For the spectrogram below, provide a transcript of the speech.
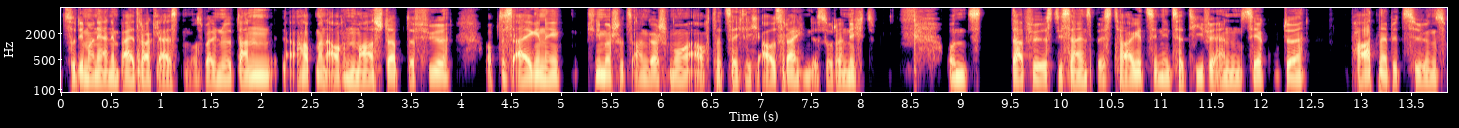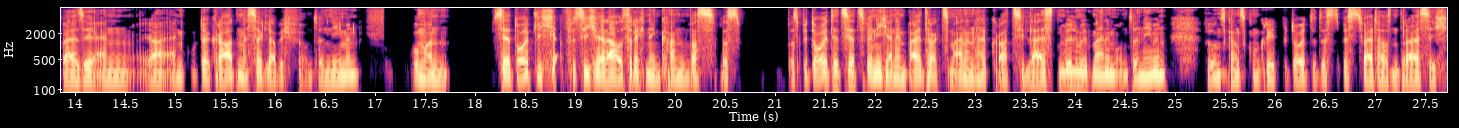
zu dem man ja einen Beitrag leisten muss, weil nur dann hat man auch einen Maßstab dafür, ob das eigene Klimaschutzengagement auch tatsächlich ausreichend ist oder nicht. Und dafür ist die Science-Based Targets Initiative ein sehr guter Partner beziehungsweise ein, ja, ein guter Gradmesser, glaube ich, für Unternehmen, wo man sehr deutlich für sich herausrechnen kann, was, was, was bedeutet es jetzt, wenn ich einen Beitrag zum eineinhalb Grad Ziel leisten will mit meinem Unternehmen? Für uns ganz konkret bedeutet das bis 2030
